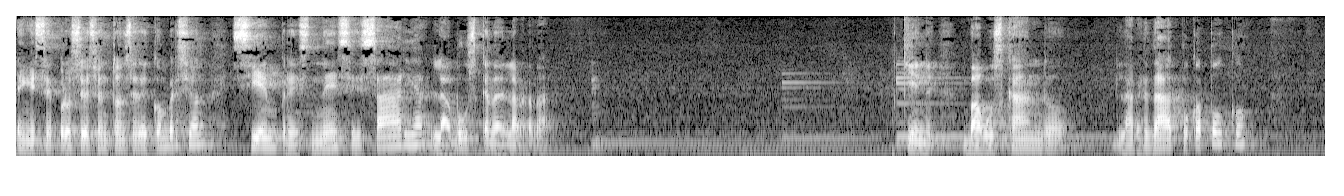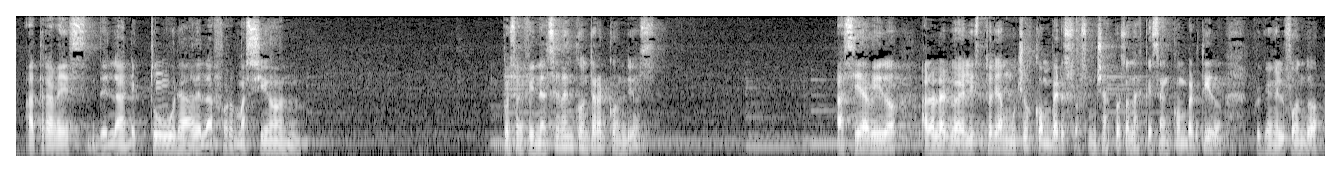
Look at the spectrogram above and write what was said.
En ese proceso entonces de conversión siempre es necesaria la búsqueda de la verdad. Quien va buscando la verdad poco a poco, a través de la lectura, de la formación, pues al final se va a encontrar con Dios. Así ha habido a lo largo de la historia muchos conversos, muchas personas que se han convertido, porque en el fondo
